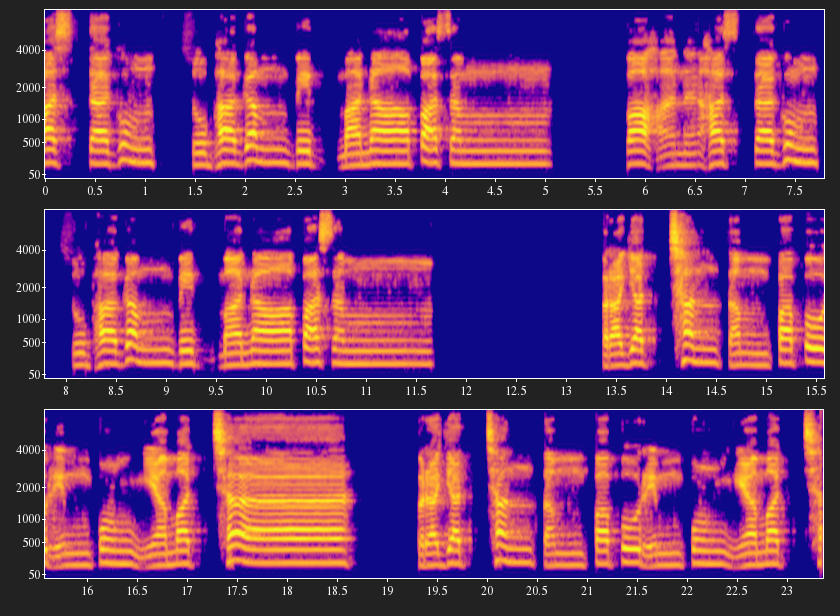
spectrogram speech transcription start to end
हस्तगुं सुभगं विद्मनापसम्। वहन् हस्तगुं सुभगं विद्मनापसम् प्रयच्छन्तं पपुरिं पुण्यमच्छ। प्रयच्छन्तं पपुरिं पुण्यमच्छ।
